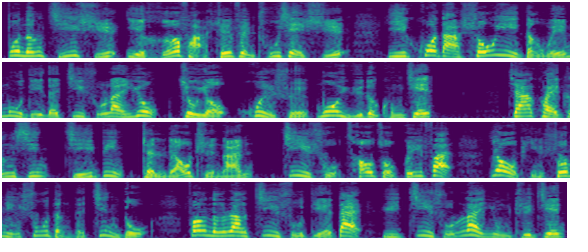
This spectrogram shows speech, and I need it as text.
不能及时以合法身份出现时，以扩大收益等为目的的技术滥用，就有浑水摸鱼的空间。加快更新疾病诊疗指南、技术操作规范、药品说明书等的进度，方能让技术迭代与技术滥用之间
